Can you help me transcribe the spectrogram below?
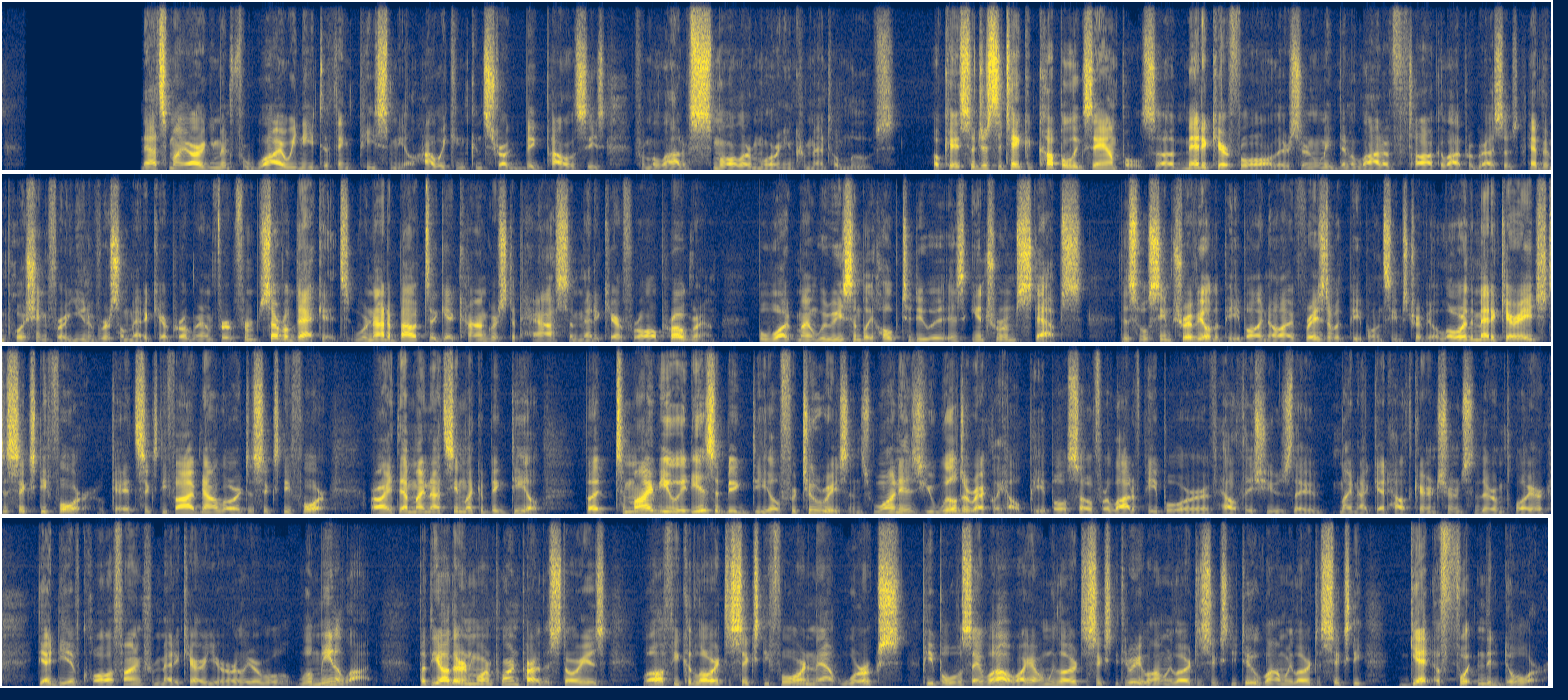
That's my argument for why we need to think piecemeal, how we can construct big policies from a lot of smaller, more incremental moves. Okay, so just to take a couple examples, uh, Medicare for All, there's certainly been a lot of talk, a lot of progressives have been pushing for a universal Medicare program for, for several decades. We're not about to get Congress to pass a Medicare for All program, but what might we reasonably hope to do is interim steps. This will seem trivial to people. I know I've raised it with people and it seems trivial. Lower the Medicare age to 64. Okay, it's 65 now, lower it to 64. All right, that might not seem like a big deal. But to my view, it is a big deal for two reasons. One is you will directly help people. So for a lot of people who have health issues, they might not get health care insurance through their employer. The idea of qualifying for Medicare a year earlier will, will mean a lot. But the other and more important part of the story is, well, if you could lower it to 64 and that works, people will say, well, why don't we lower it to 63? Why don't we lower it to 62? Why don't we lower it to 60? Get a foot in the door.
